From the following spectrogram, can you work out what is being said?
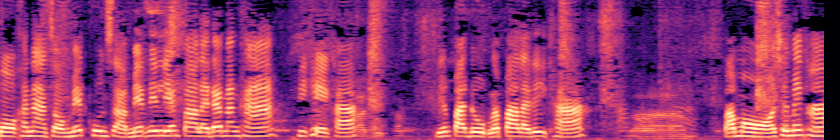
บ่อขนาด 2 เมตรคูณ3เมตรนี่เลี้ยงปลาอะไรได้มั้งคะพี่เคคะปลาดุกครับเลี้ยงปลาดุกแล้วปลาอะไรได้อีกคะปลาปลาหมอใช่ไหมคะ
